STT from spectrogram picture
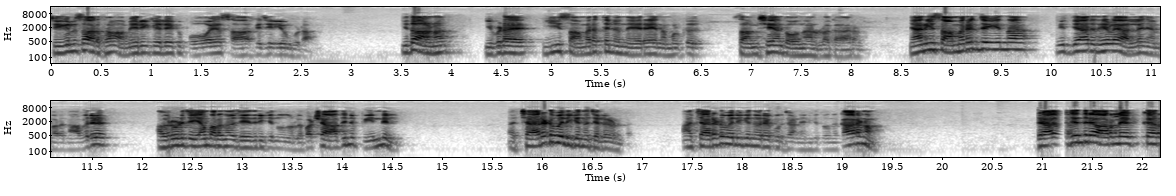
ചികിത്സാർത്ഥം അമേരിക്കയിലേക്ക് പോയ സാഹചര്യവും കൂടാണ്. ഇതാണ് ഇവിടെ ഈ സമരത്തിന് നേരെ നമുക്ക് സംശയം തോന്നാനുള്ള കാരണം. ഞാൻ ഈ സമരം ചെയ്യുന്ന വിദ്യാർത്ഥികളെ അല്ല ഞാൻ പറയുന്നത്. അവർ അവരോട് ചെയ്യാൻ പറഞ്ഞത് ചെയ്തിരിക്കുന്നു എന്നുള്ളത്. പക്ഷെ അതിന് പിന്നിൽ ചരട് വലിക്കുന്ന ചിലരുണ്ട്. ആ ചരട് വലിക്കുന്നവരെ കുറിച്ചാണ് എനിക്ക് തോന്നുന്നത്. കാരണം രാജേന്ദ്ര ആർലേക്കർ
